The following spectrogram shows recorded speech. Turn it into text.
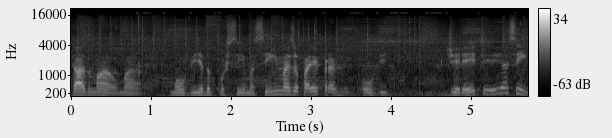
dado uma, uma, uma ouvida por cima, assim, mas eu parei pra ouvir direito e, assim,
